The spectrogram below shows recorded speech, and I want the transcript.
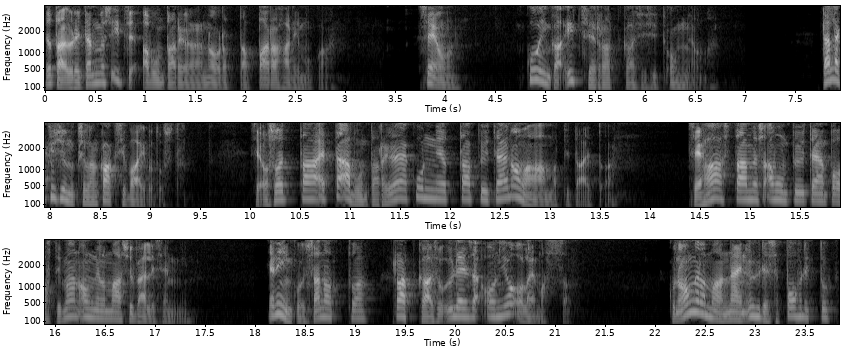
jota yritän myös itse avun tarjoajana noudattaa parhaani mukaan. Se on, kuinka itse ratkaisisit ongelman? Tällä kysymyksellä on kaksi vaikutusta. Se osoittaa, että avun tarjoaja kunnioittaa pyytäjän omaa ammattitaitoa. Se haastaa myös avun pyytäjän pohtimaan ongelmaa syvällisemmin. Ja niin kuin sanottua, ratkaisu yleensä on jo olemassa. Kun ongelma on näin yhdessä pohdittu,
